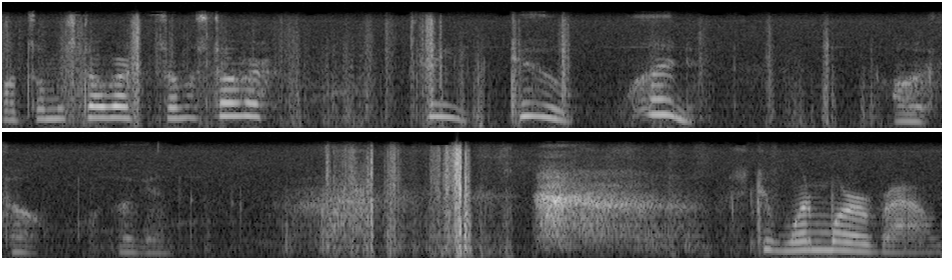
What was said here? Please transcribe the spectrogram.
Oh, it's almost over. It's almost over. Three, two, one. Oh, it fell again. Do one more round.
